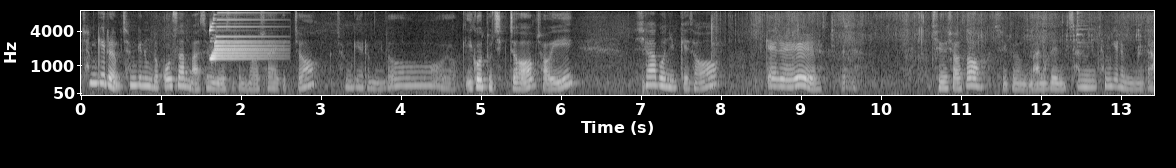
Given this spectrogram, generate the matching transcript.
참기름 참기름도 고소한 맛을 위해서 좀 넣으셔야겠죠. 참기름도 이것도 직접 저희 시아버님께서 깨를 지으셔서 지금 만든 참, 참기름입니다.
